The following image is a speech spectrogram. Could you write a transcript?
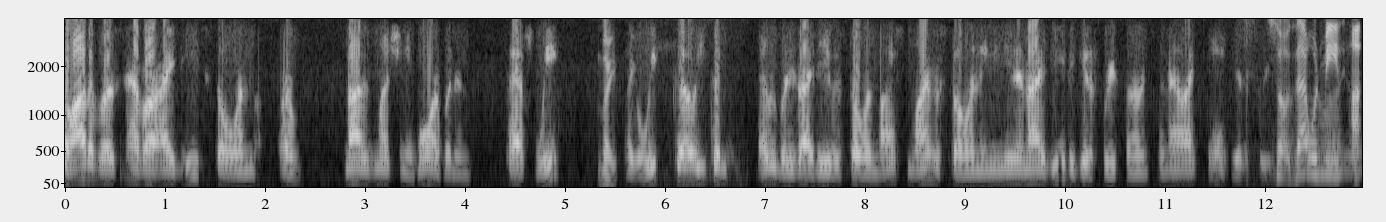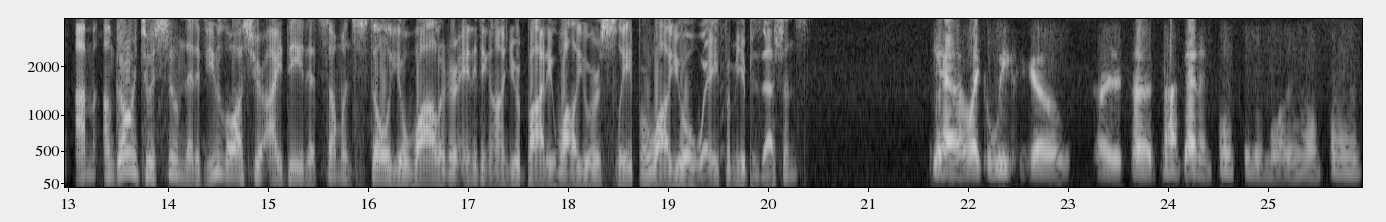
a lot of us have our ID stolen, or not as much anymore, but in the past week, Right. like a week ago, you couldn't. Everybody's ID was stolen. My mine was stolen, and you need an ID to get a free phone. So now I can't get a free. Phone. So that would mean I, I'm I'm going to assume that if you lost your ID, that someone stole your wallet or anything on your body while you were asleep or while you were away from your possessions. Yeah, like a week ago. Uh, it's uh, not that intense anymore. You know what I'm saying?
